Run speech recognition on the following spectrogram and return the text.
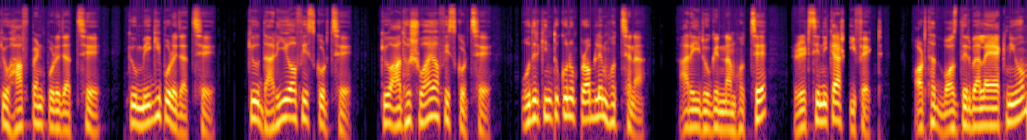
কেউ হাফ প্যান্ট পরে যাচ্ছে, কেউ মেগি পরে যাচ্ছে, কেউ দাঁড়িয়ে অফিস করছে, কেউ আধো শোয়ায় অফিস করছে, ওদের কিন্তু কোনো প্রবলেম হচ্ছে না। আর এই রোগের নাম হচ্ছে রেডসিনিকা ইফেক্ট, অর্থাৎ বসদের বেলায় এক নিয়ম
